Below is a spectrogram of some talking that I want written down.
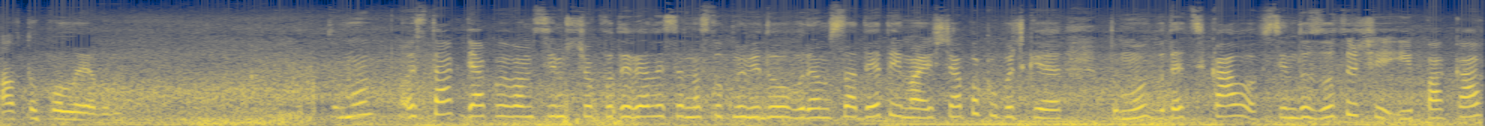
автополивом. Тому ось так. Дякую вам всім, що подивилися. Наступне відео будемо садити і маю ще покупочки, тому буде цікаво. Всім до зустрічі і пока.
